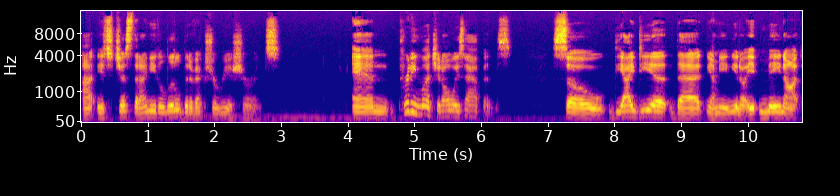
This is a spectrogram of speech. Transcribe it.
Uh, it's just that I need a little bit of extra reassurance. And pretty much it always happens. So the idea that, I mean, you know, it may not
